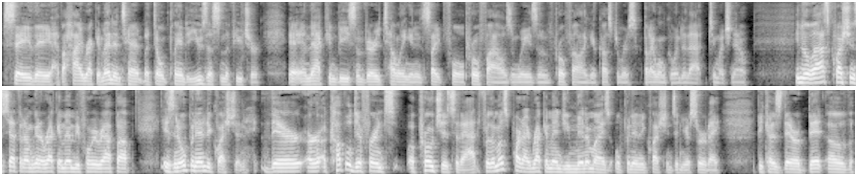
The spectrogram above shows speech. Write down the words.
say they have a high recommend intent but don't plan to use us in the future. And that can be some very telling and insightful profiles and ways of profiling your customers. But I won't go into that too much now. You know, the last question set that I'm going to recommend before we wrap up is an open ended question. There are a couple different approaches to that. For the most part, I recommend you minimize open ended questions in your survey because they're a bit of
